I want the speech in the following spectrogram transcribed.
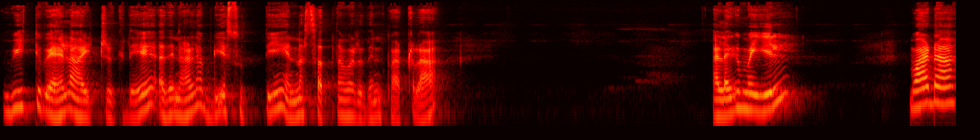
வீட்டு வேலை ஆயிட்டுருக்குது அதனால் அப்படியே சுற்றி என்ன சத்தம் வருதுன்னு பார்க்குறா. அழகுமயில் வாடா.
